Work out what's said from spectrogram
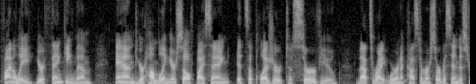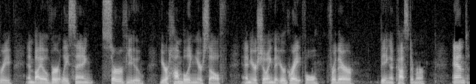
Finally, you're thanking them and you're humbling yourself by saying, It's a pleasure to serve you. That's right, we're in a customer service industry, and by overtly saying, Serve you, you're humbling yourself and you're showing that you're grateful for their being a customer. And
